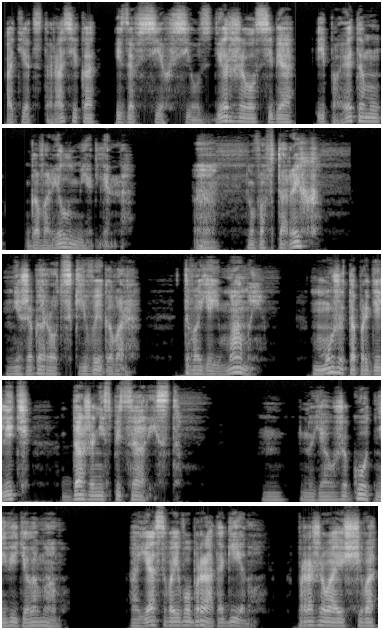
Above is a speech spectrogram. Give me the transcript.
Отец Тарасика изо всех сил сдерживал себя и поэтому говорил медленно. А, Во-вторых, Нижегородский выговор твоей мамы может определить даже не специалист. Но я уже год не видела маму. А я своего брата Гену, проживающего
